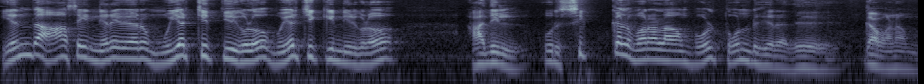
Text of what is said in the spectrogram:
எந்த ஆசை நிறைவேற முயற்சித்தீர்களோ முயற்சிக்கின்றீர்களோ அதில் ஒரு சிக்கல் வரலாம் போல் தோன்றுகிறது. கவனம்.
